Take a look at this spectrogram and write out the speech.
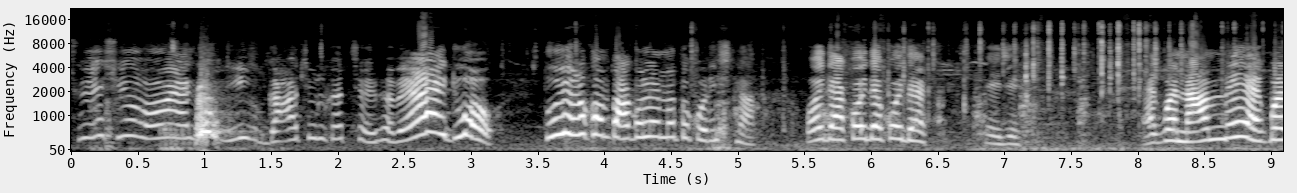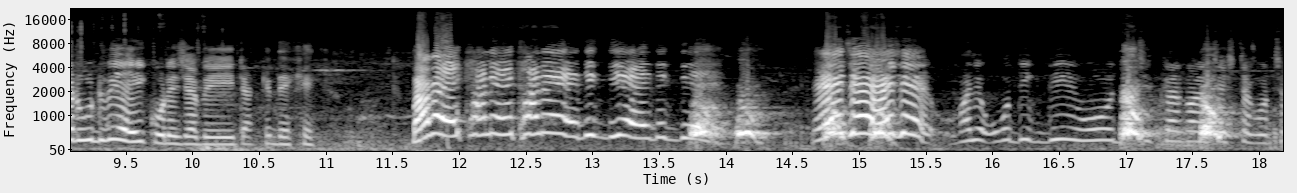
শুয়ে শুয়ে ও একদম গা চুলকাচ্ছে ওইভাবে। এই ডুয়ো, তুই ওরকম পাগলের মতো করিস না। ওই দেখ ওই দেখ ওই দেখ, এই যে। একবার নামবে, একবার উঠবে, এই করে যাবে, এইটাকে দেখে। বাবা, এখানে এখানে, এদিক দিয়ে এদিক দিয়ে। এই যে এই যে মানে ওদিক দিয়ে ও চিৎকার করার চেষ্টা করছে।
